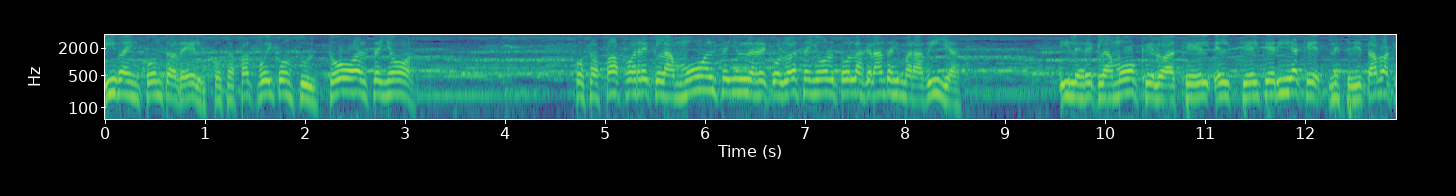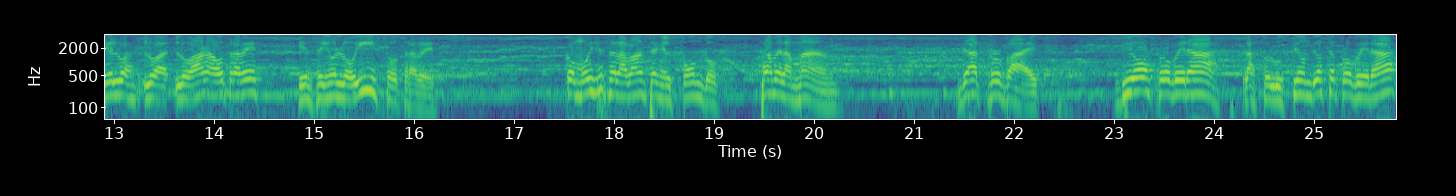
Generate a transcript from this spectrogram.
iba en contra de él? Josafat fue y consultó al Señor. Josafat fue, reclamó al Señor, le recordó al Señor todas las grandes y maravillas. Y le reclamó que, lo, que, él, que él quería, que necesitaba que él lo, haga otra vez. Y el Señor lo hizo otra vez. Como dice esa alabanza en el fondo, Tame la man. God provides. Dios proveerá la solución. Dios te proveerá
